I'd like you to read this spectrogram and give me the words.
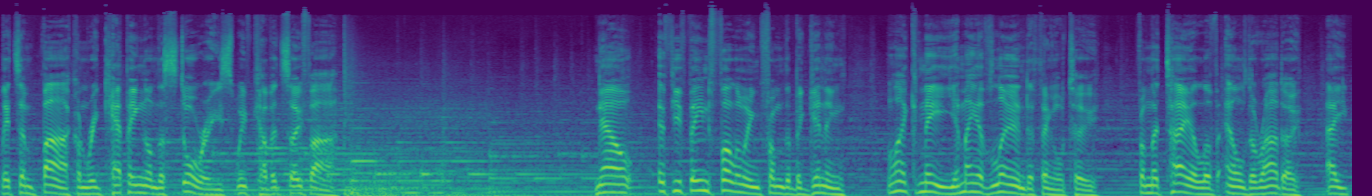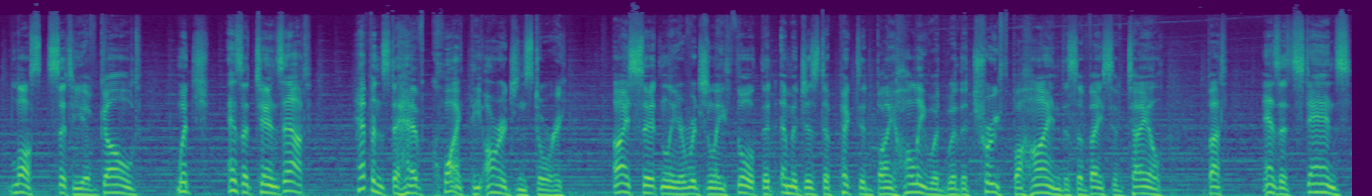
let's embark on recapping on the stories we've covered so far. Now, if you've been following from the beginning, like me, you may have learned a thing or two from the tale of El Dorado, a lost city of gold, which, as it turns out, happens to have quite the origin story. I certainly originally thought that images depicted by Hollywood were the truth behind this evasive tale, but as it stands,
